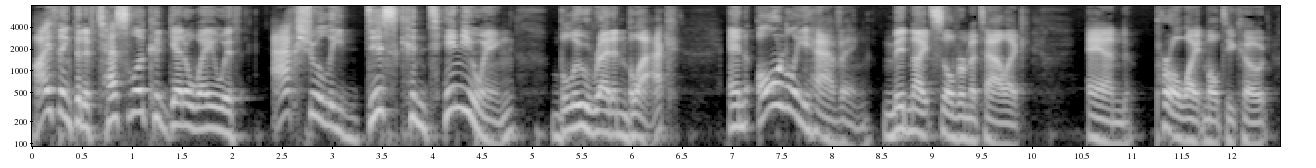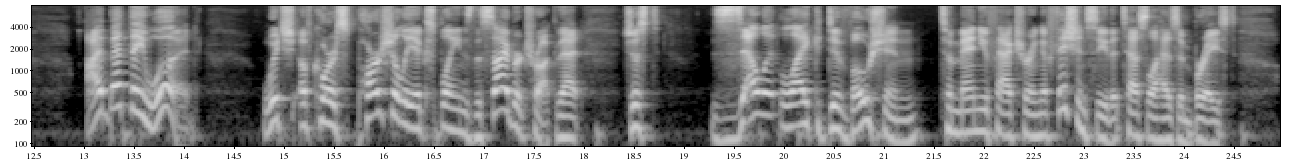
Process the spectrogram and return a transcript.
I think that if Tesla could get away with actually discontinuing blue, red, and black and only having midnight silver metallic and pearl white multicoat, I bet they would. Which, of course, partially explains the Cybertruck, that just zealot like devotion to manufacturing efficiency that Tesla has embraced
